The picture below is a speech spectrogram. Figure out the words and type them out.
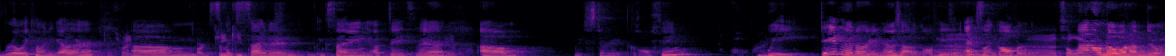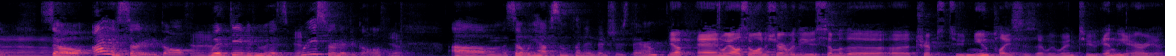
really coming together. That's right. Um, some excited exciting updates there. Um, we've started golfing. We David already knows how to golf. He's an excellent golfer. uh, that's a lot I don't know what I'm doing. No. So I have started to golf with David, who has restarted to golf. Yeah. Um, so we have some fun adventures there. Yep, and we also want to share with you some of the uh, trips to new places that we went to in the area.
